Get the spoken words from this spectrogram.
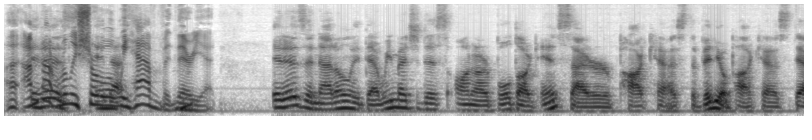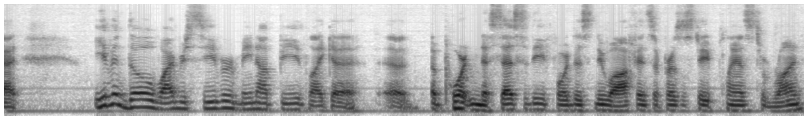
I, am not is. really sure what that, we have there yet. It is, and not only that, we mentioned this on our Bulldog Insider podcast, the video podcast, that even though wide receiver may not be like a, a important necessity for this new offense that Fresno State plans to run,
